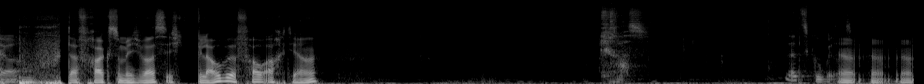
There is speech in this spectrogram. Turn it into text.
Ja. Puh, da fragst du mich was. Ich glaube V8, ja. Krass. Let's google ja, ja, ja.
